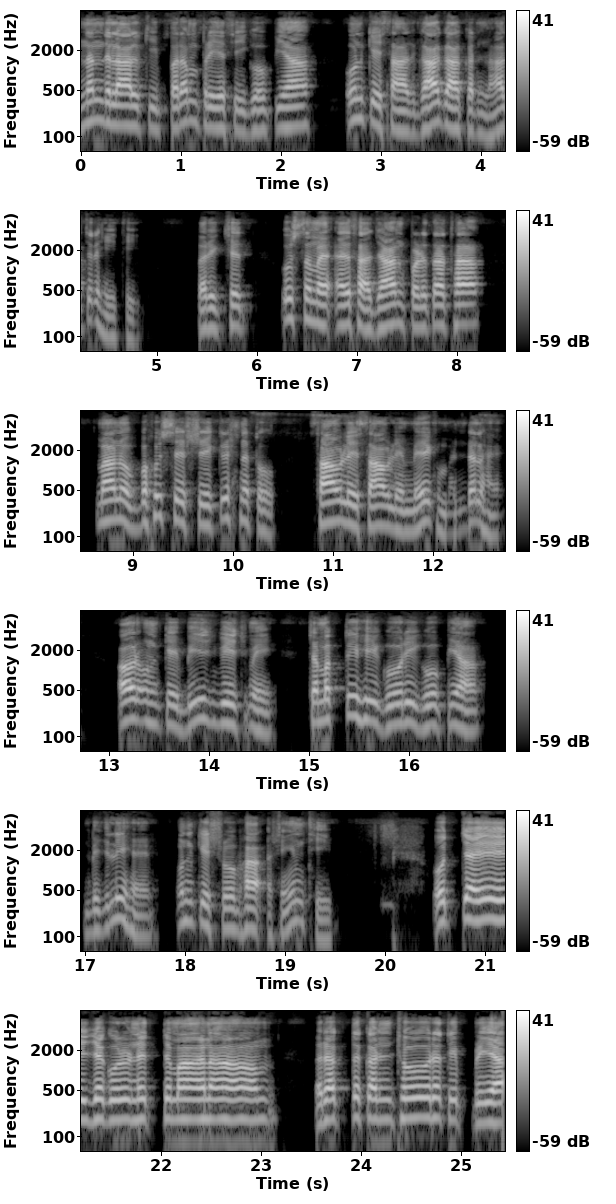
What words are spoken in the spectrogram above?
नंदलाल की परम प्रेयसी गोपियाँ उनके साथ गा गा कर नाच रही थी। परीक्षित, उस समय ऐसा जान पड़ता था, मानो बहुत से श्री कृष्ण तो सांवले सांवले मेघ मंडल हैं। और उनके बीच बीच में चमकती ही गोरी गोपियाँ बिजली हैं, उनकी शोभा असीम थी। उच्च जगुर नृत्यमानाम रक्त कंठोरति प्रिया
